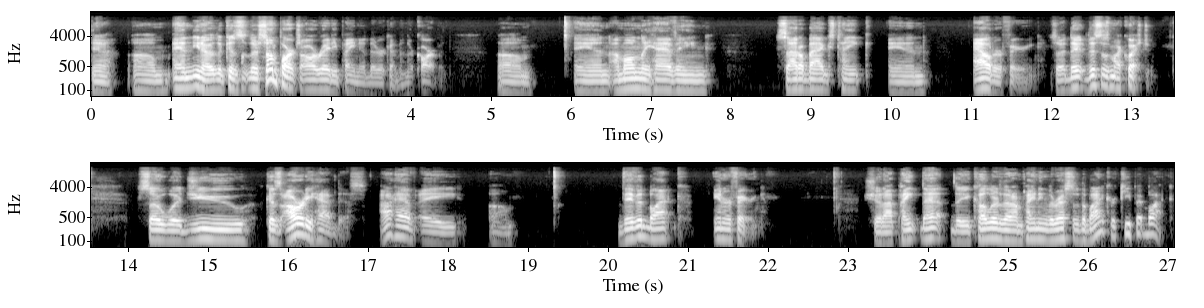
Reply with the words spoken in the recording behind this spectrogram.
Yeah. Um, and you know, because there's some parts already painted that are coming, they're carbon. Um, and I'm only having saddlebags tank and outer fairing. So th- this is my question. So would you? Because I already have this. I have a um, vivid black inner fairing. Should I paint that the color that I'm painting the rest of the bike, or keep it black?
